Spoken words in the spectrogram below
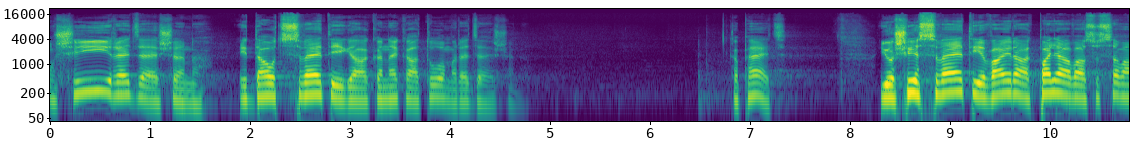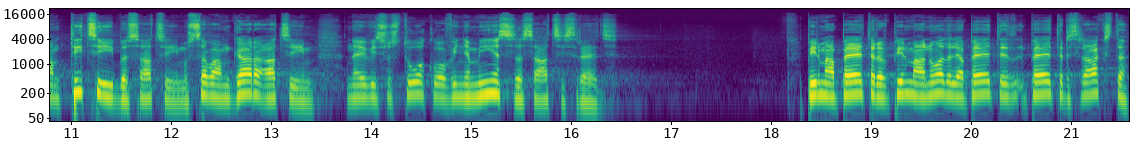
Un šī redzēšana ir daudz svētīgāka nekā Toma redzēšana. Kāpēc? Jo šie svētie vairāk paļāvās uz savām ticības acīm, uz savām gara acīm, nevis uz to, ko viņa miesas acis redz. Pirmā, Pētera, pirmā nodaļā Pēter, Pēters raksta,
